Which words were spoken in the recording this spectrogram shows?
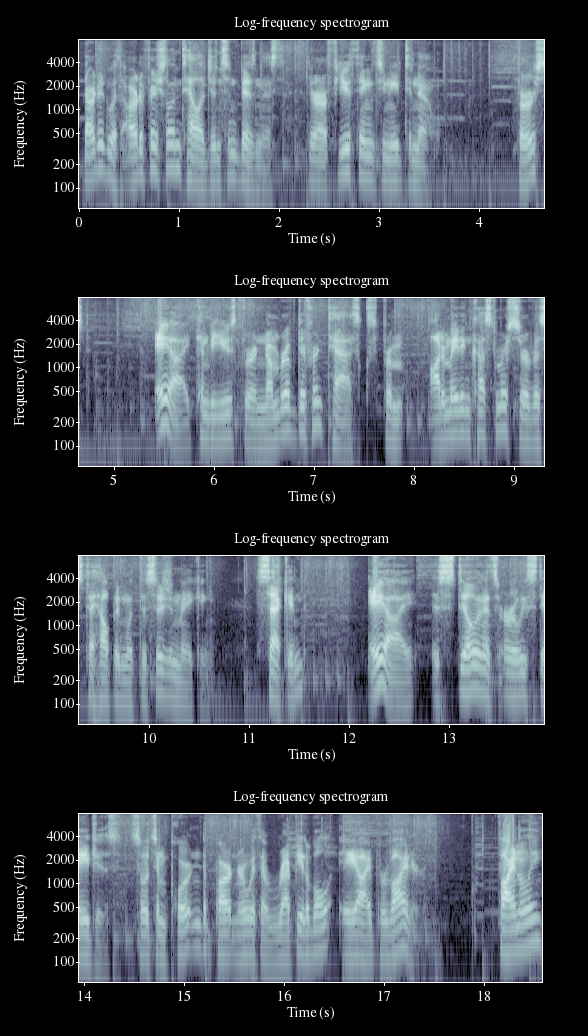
Started with artificial intelligence in business, there are a few things you need to know. First, AI can be used for a number of different tasks from automating customer service to helping with decision making. Second, AI is still in its early stages, so it's important to partner with a reputable AI provider. Finally,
